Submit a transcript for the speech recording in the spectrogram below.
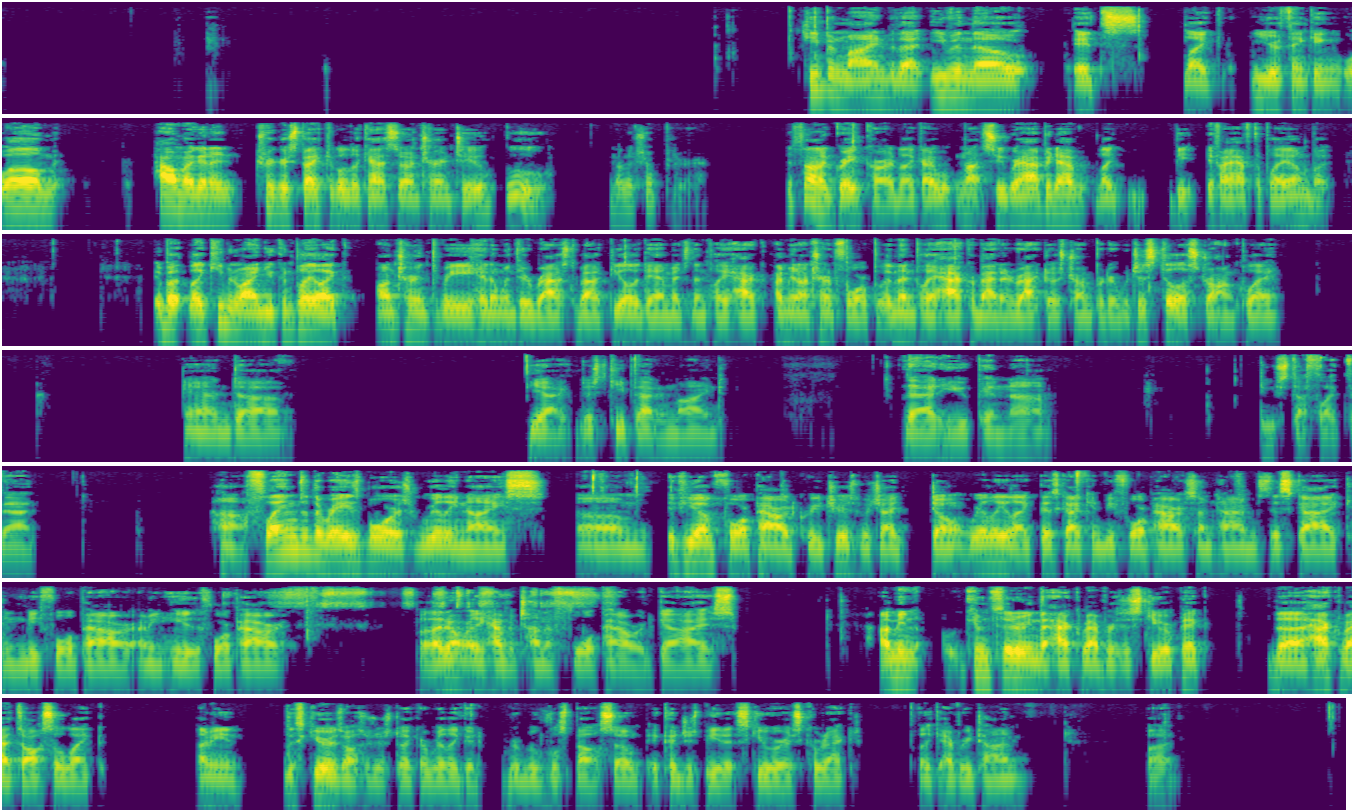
Keep in mind that even though it's like you're thinking, well, how am I going to trigger Spectacle to cast it on turn two? Ooh, another Trumpeter. It's not a great card. Like I'm not super happy to have like be, if I have to play them, but but like keep in mind you can play like on turn three, hit him with your roustabout, deal a damage, then play hack. I mean on turn four, and then play hackrobat and Rakdos trumpeter, which is still a strong play. And uh, yeah, just keep that in mind that you can uh, do stuff like that. Huh. Flames of the Raze Boar is really nice. Um, if you have four powered creatures, which I don't really like, this guy can be four power sometimes. This guy can be four power. I mean, he is a four power, but I don't really have a ton of four powered guys. I mean, considering the Hackrobat versus Skewer pick, the Hackrobat's also like, I mean, the Skewer is also just like a really good removal spell, so it could just be that Skewer is correct like every time, but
